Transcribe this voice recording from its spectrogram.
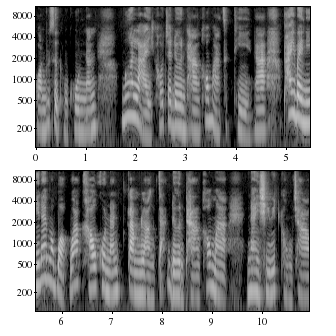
ความรู้สึกของคุณนั้น เมื่อไหร่เขาจะเดินทางเข้ามาสักทีนะไพ่ใบนี้ได้มาบอกว่าเขาคนนั้นกำลังจะเดินทางเข้ามาในชีวิตของชาว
